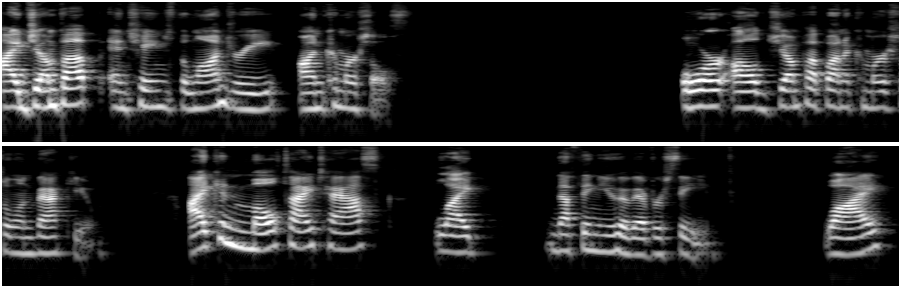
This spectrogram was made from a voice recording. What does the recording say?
I jump up and change the laundry on commercials. Or I'll jump up on a commercial and vacuum. I can multitask like nothing you have ever seen. Why?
